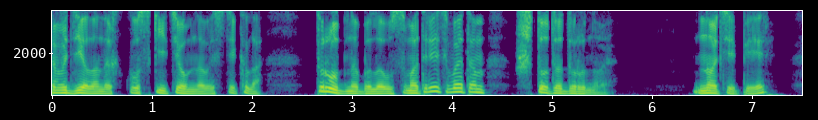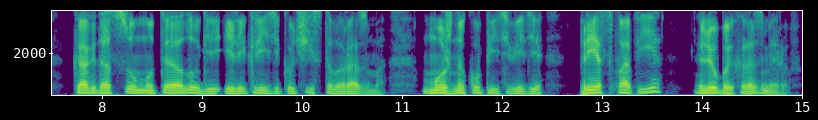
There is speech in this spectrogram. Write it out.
вделанных в куски темного стекла, трудно было усмотреть в этом что-то дурное. Но теперь когда сумму теологии или критику чистого разума можно купить в виде пресс-папье любых размеров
